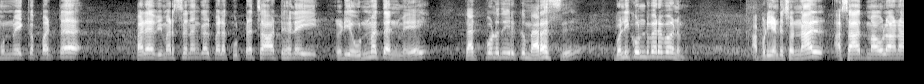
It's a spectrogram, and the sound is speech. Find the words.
முன்வைக்கப்பட்ட பல விமர்சனங்கள் பல குற்றச்சாட்டுகளை உண்மைத்தன்மையை தற்பொழுது இருக்கும் அரசு வெளிக்கொண்டு வர வேணும் அப்படி என்று சொன்னால் அசாத் மௌலானா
